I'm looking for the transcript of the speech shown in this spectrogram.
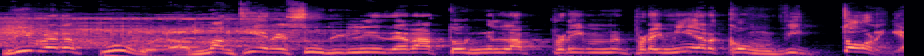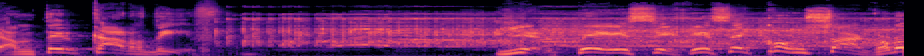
Liverpool mantiene su liderato en la Premier con victoria ante el Cardiff. Y el PSG se consagró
